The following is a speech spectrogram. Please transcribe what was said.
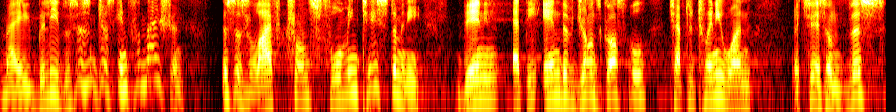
may believe. This isn't just information, this is life transforming testimony. Then at the end of John's Gospel, chapter 21, it says, On this,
